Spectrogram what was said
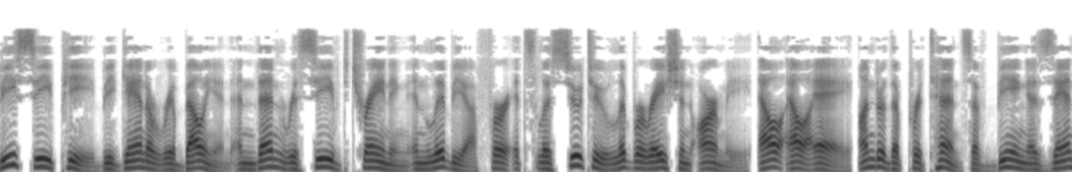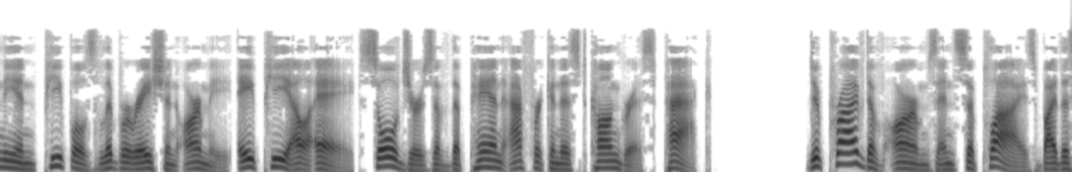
BCP began a rebellion and then received training in Libya for its Lesotho Liberation Army LLA under the pretense of being Azanian People's Liberation Army APLA soldiers of the Pan-Africanist Congress PAC. Deprived of arms and supplies by the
